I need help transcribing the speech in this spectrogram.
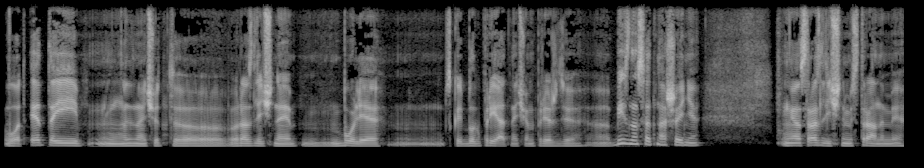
Вот, это и, значит, различные более, так сказать, благоприятные, чем прежде, бизнес-отношения с различными странами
